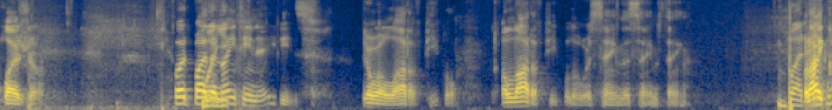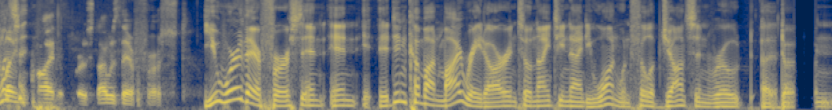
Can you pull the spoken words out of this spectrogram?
pleasure. But by well, the you... 1980s, there were a lot of people a lot of people who were saying the same thing. But, but I claimed pride first. I was there first. You were there first, and, and it didn't come on my radar until 1991 when Philip Johnson wrote uh, Darwin,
